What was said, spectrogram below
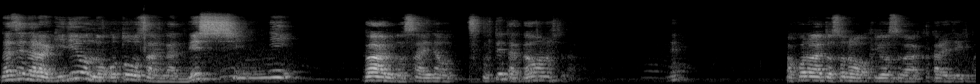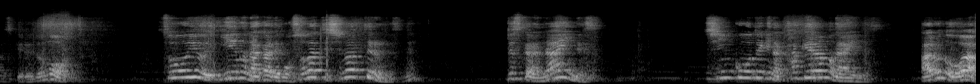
なぜならギデオンのお父さんが熱心にバールの祭壇を作ってた側の人だからね、まあ、この後その様子は書かれていきますけれどもそういう家の中でも育ってしまってるんですね。ですからないんです。信仰的なかけらもないんです。あるのは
